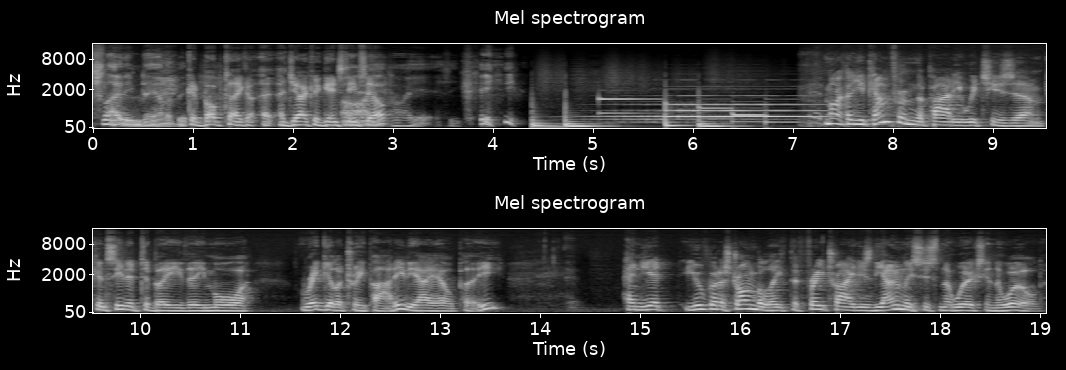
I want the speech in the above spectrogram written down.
slowed him down a bit. Could Bob take a, a joke against himself? Oh, yes. Michael, you come from the party which is um, considered to be the more regulatory party, the ALP, and yet you've got a strong belief that free trade is the only system that works in the world.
